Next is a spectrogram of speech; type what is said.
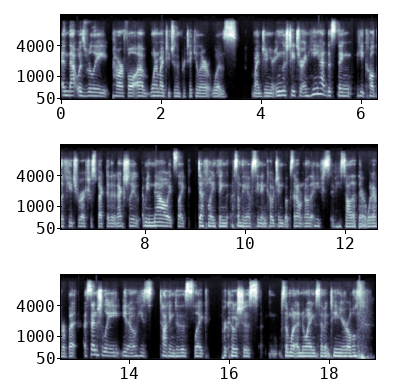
and that was really powerful. Uh, one of my teachers in particular was my junior English teacher, and he had this thing he called the future retrospective. And actually, I mean, now it's like definitely thing something I've seen in coaching books. I don't know that he if he saw that there or whatever, but essentially, you know, he's talking to this like precocious, somewhat annoying 17 year old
